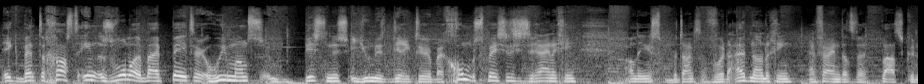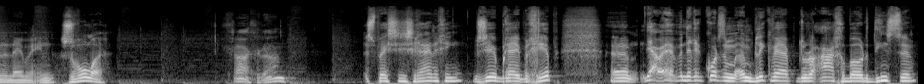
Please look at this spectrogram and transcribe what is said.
Ik ben te gast in Zwolle bij Peter Hoeimans, business unit directeur bij GOM Specialistische Reiniging. Allereerst bedankt voor de uitnodiging en fijn dat we plaats kunnen nemen in Zwolle. Graag gedaan. Specialistische reiniging, zeer breed begrip. Uh, ja, we hebben er kort een, een blikwerp door de aangeboden diensten.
